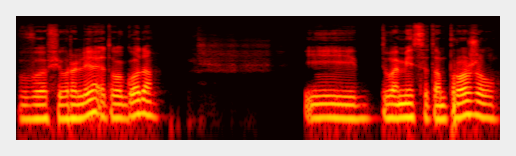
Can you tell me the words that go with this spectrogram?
в феврале этого года. И два месяца там прожил,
